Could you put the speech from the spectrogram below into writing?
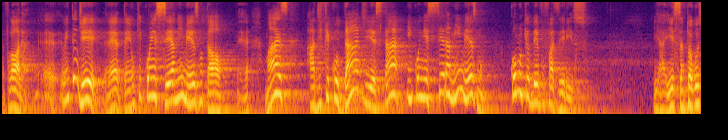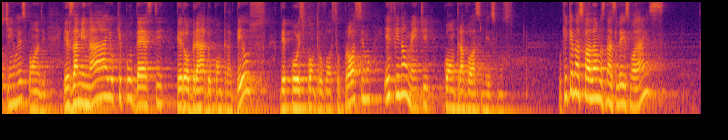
Ele falou: Olha, é, eu entendi, é, tenho que conhecer a mim mesmo, tal, é, mas a dificuldade está em conhecer a mim mesmo. Como que eu devo fazer isso? E aí Santo Agostinho responde: Examinai o que pudeste ter obrado contra Deus, depois contra o vosso próximo e finalmente contra vós mesmos. O que, que nós falamos nas leis morais?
